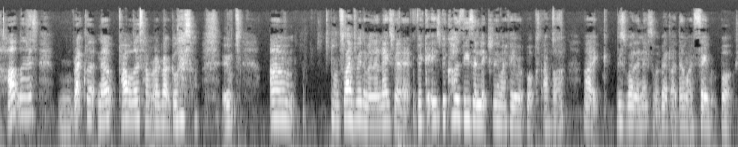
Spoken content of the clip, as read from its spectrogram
heartless reckless no powerless haven't read reckless. Oops. Um i'm flying through them in the next minute because it's because these are literally my favorite books ever like this is why they're next to my bed like they're my favorite books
